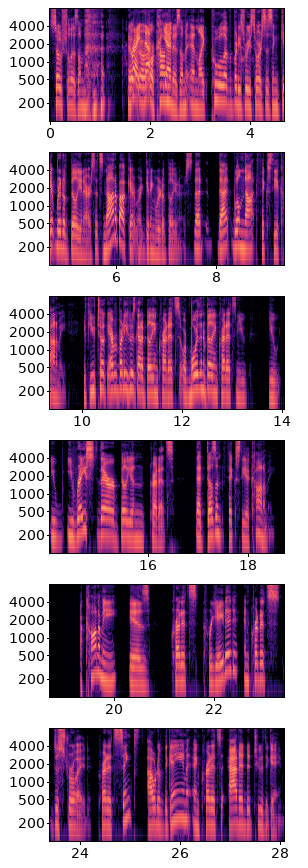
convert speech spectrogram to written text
socialism or- Right, or, not- or yeah. communism and like pool everybody's resources and get rid of billionaires. It's not about get, getting rid of billionaires. That that will not fix the economy. If you took everybody who's got a billion credits or more than a billion credits and you you you erased their billion credits, that doesn't fix the economy. Economy is credits created and credits destroyed, credits synced out of the game and credits added to the game.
